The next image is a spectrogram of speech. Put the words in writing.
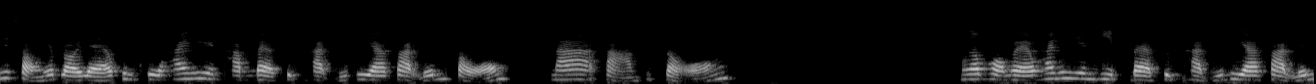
ที่ 2 เรียบร้อยแล้ว คุณครูให้เรียนทำแบบฝึกหัดวิทยาศาสตร์เล่ม 2 หน้า 32 เมื่อพร้อมแล้วให้นักเรียนหยิบแบบฝึกหัดวิทยาศาสตร์เล่ม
